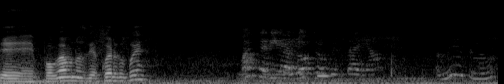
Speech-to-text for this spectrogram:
Eh, pongámonos de acuerdo, pues. Más sería el otro que está allá. A mí ese me gusta.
